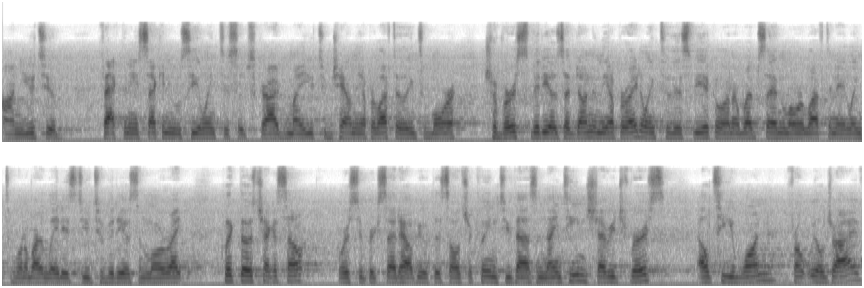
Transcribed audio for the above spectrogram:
on YouTube. In fact, in a second, you will see a link to subscribe to my YouTube channel in the upper left, a link to more Traverse videos I've done in the upper right, a link to this vehicle on our website in the lower left, and a link to one of our latest YouTube videos in the lower right. Click those, check us out. We're super excited to help you with this ultra clean 2019 Chevy Traverse LT1 front wheel drive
